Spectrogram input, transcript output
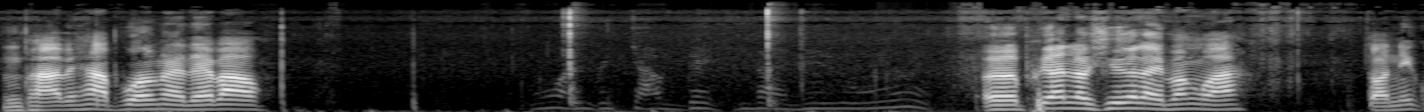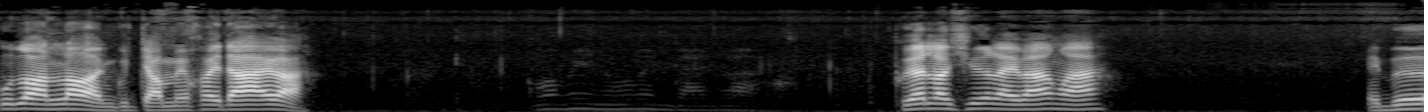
มึงพาไปหาพวกหน่อยได้เปล่า เมื่อวันไปจับเด็กที่ไหนไม่รู้ เออเพื่อนเราชื่ออะไรบ้างวะ ตอนนี้กูร้อนร้อนกูจำไม่ค่อยได้ว่ะ ก็ไม่รู้เหมือนกันว่ะเพื่อนเราชื่ออะไรบ้างวะไอ้เบื้อ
